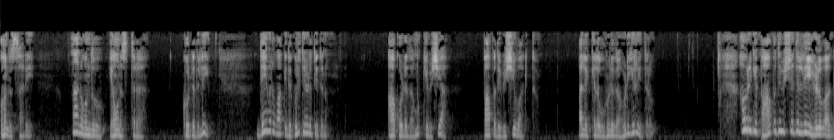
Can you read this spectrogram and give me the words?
ಒಂದು ಸಾರಿ ನಾನು ಒಂದು ಯವನಸ್ಥರ ಕೂಟದಲ್ಲಿ ದೇವರ ವಾಕ್ಯದ ಕುರಿತು ಹೇಳುತ್ತಿದ್ದನು. ಆ ಕೂಟದ ಮುಖ್ಯ ವಿಷಯ ಪಾಪದ ವಿಷಯವಾಗಿತ್ತು. ಅಲ್ಲಿ ಕೆಲವು ಹುಡುಗ ಹುಡುಗಿಯರು ಇದ್ದರು. ಅವರಿಗೆ ಪಾಪದ ವಿಷಯದಲ್ಲಿ ಹೇಳುವಾಗ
